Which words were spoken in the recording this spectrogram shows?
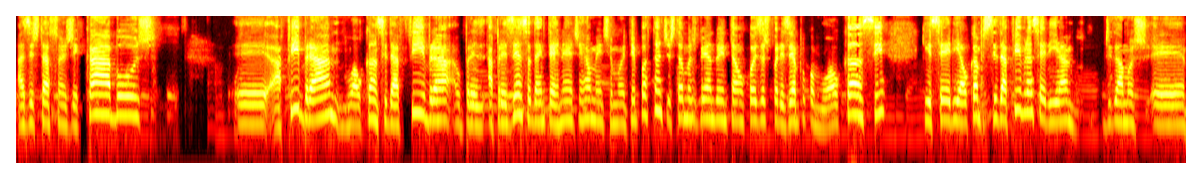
as estações de cabos, é, a fibra, o alcance da fibra, a presença da internet é realmente muito importante. Estamos vendo, então, coisas, por exemplo, como o alcance, que seria, o alcance da fibra seria, digamos, é,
